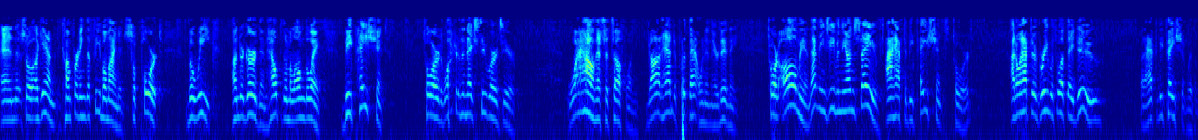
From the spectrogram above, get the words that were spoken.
And so, again, comforting the feeble minded, support the weak, undergird them, help them along the way. Be patient toward, what are the next two words here? Wow, that's a tough one. God had to put that one in there, didn't He? Toward all men. That means even the unsaved, I have to be patient toward. I don't have to agree with what they do, but I have to be patient with them.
